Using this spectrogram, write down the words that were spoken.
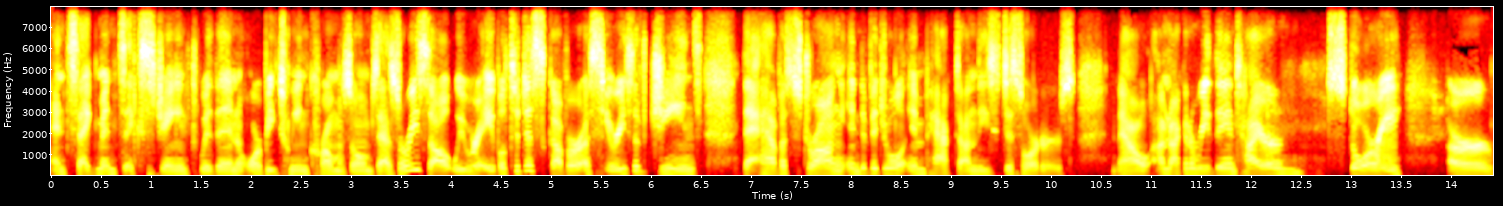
and segments exchanged within or between chromosomes. As a result, we were able to discover a series of genes that have a strong individual impact on these disorders. Now, I'm not going to read the entire story or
